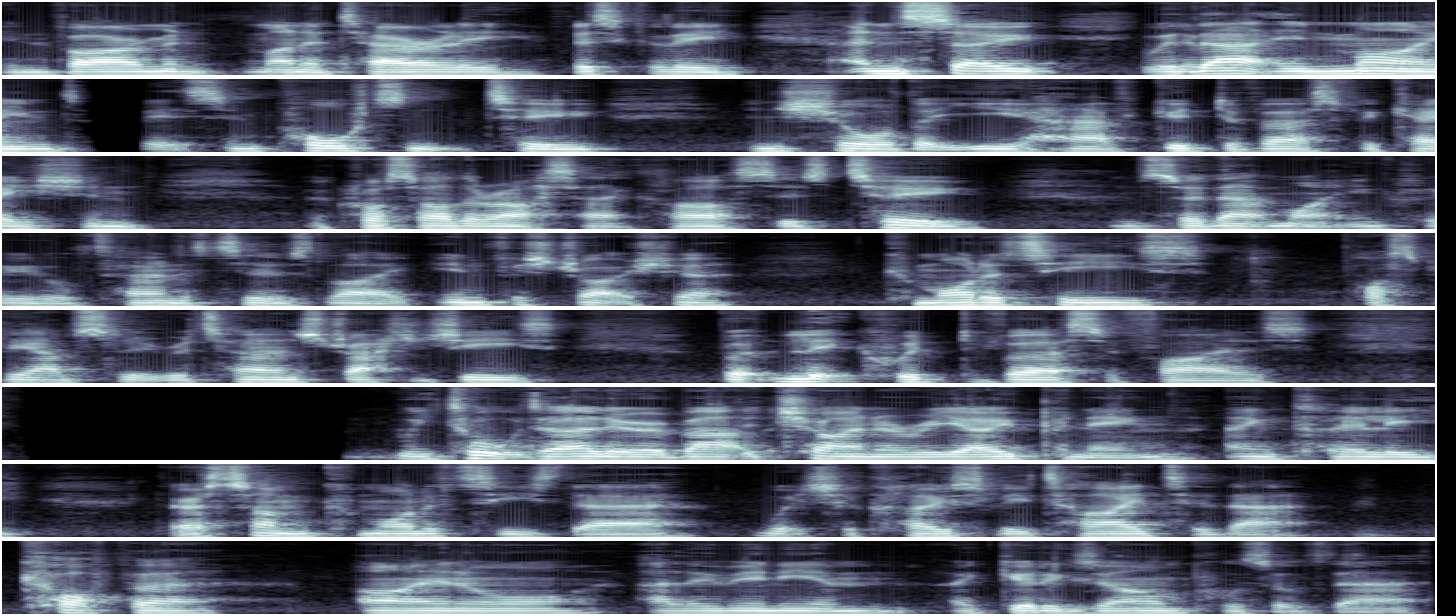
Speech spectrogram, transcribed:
environment, monetarily, fiscally. And so, with that in mind, it's important to ensure that you have good diversification across other asset classes too. And so, that might include alternatives like infrastructure, commodities, possibly absolute return strategies, but liquid diversifiers. We talked earlier about the China reopening, and clearly there are some commodities there which are closely tied to that. Copper, iron ore, aluminium are good examples of that.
